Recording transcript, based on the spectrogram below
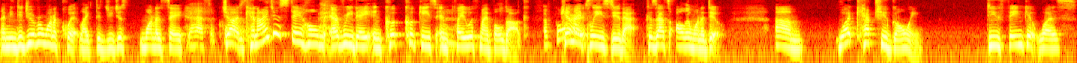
I mean, did you ever want to quit? Like, did you just want to say, Yes. Jud, can I just stay home every day and cook cookies and play with my bulldog? Of course. Can I please do that? Because that's all I want to do. Um, what kept you going? Do you think it was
